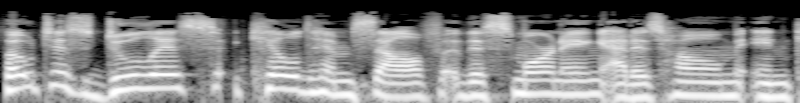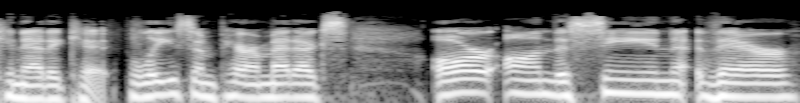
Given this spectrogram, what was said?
Fotis Dulos killed himself this morning at his home in Connecticut. Police and paramedics are on the scene there.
